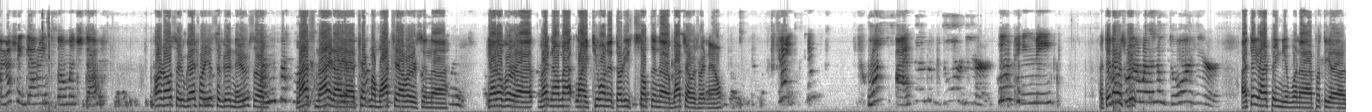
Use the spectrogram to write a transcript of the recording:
I'm actually gathering so much stuff. Oh, and also, you guys want to hear some good news? Um, last night I uh, checked my watch hours and uh, got over. Uh, right now I'm at like 230 something uh, watch hours right now. Nice. What? I There's a door here. who pinged me? I think that was Put me. a random door here. I think I pinged you when uh, I put the uh,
